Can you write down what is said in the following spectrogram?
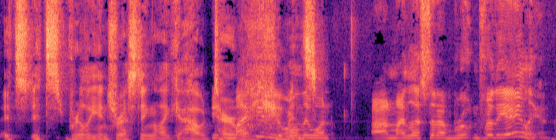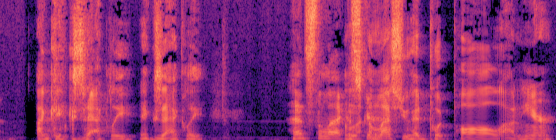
it's it's really interesting like how It terrible might be the humans. only one on my list that I'm rooting for the alien. I- exactly, exactly. Hence the lack of scare. Unless you had put Paul on here.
